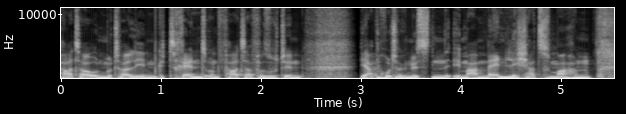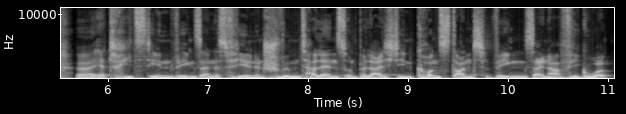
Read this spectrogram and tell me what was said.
Vater und Mutter leben getrennt und Vater versucht den ja, Protagonisten immer männlicher zu machen. Äh, er triezt ihn wegen seines fehlenden Schwimmtalents und beleidigt ihn konstant wegen seiner Figur.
